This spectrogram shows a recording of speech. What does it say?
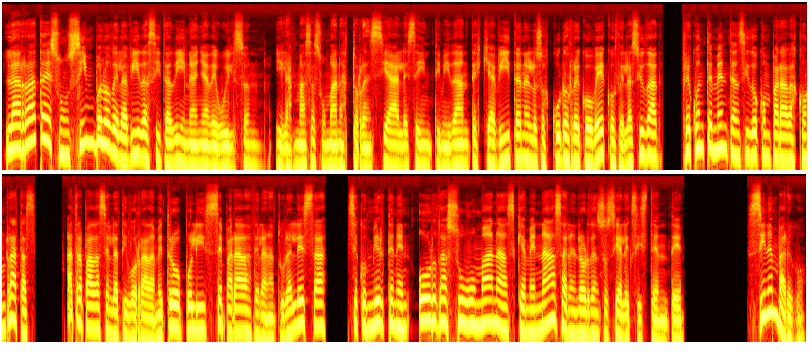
La rata es un símbolo de la vida citadina, añade Wilson, y las masas humanas torrenciales e intimidantes que habitan en los oscuros recovecos de la ciudad frecuentemente han sido comparadas con ratas, atrapadas en la tiborrada metrópolis, separadas de la naturaleza, se convierten en hordas subhumanas que amenazan el orden social existente. Sin embargo,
